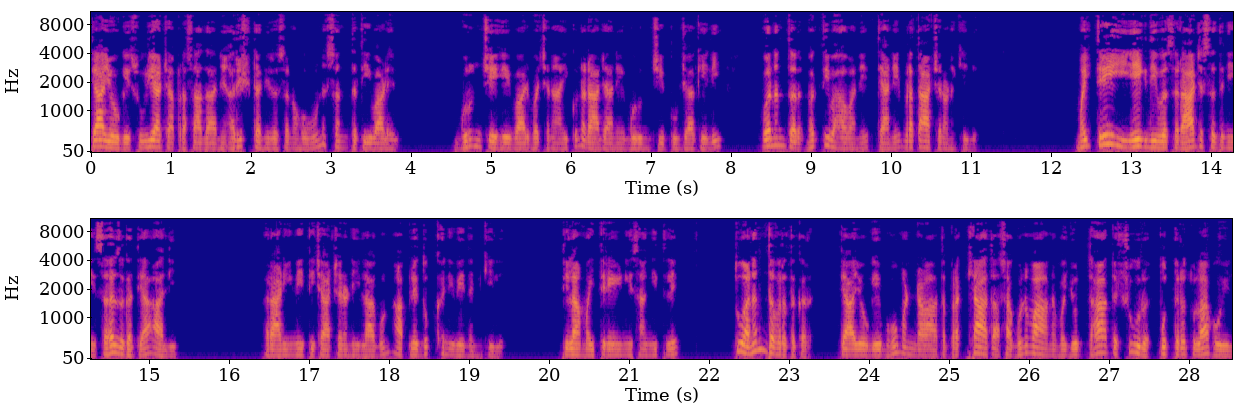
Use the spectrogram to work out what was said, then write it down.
त्या योगे सूर्याच्या प्रसादाने अरिष्ट निरसन होऊन संतती वाढेल. गुरूंचे हे वचन ऐकून राजाने गुरूंची पूजा केली व नंतर भक्तिभावाने त्याने व्रताचरण केले. मैत्रेयी एक दिवस राजसदनी सहजगत्या आली. राणीने तिच्या चरणी लागून आपले दुःख निवेदन केले. तिला मैत्रेयीने सांगितले तू अनंत व्रत कर. त्या योगे भूमंडळात प्रख्यात असा गुणवान व युद्धात शूर पुत्र तुला होईल.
